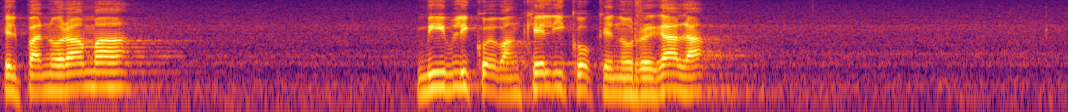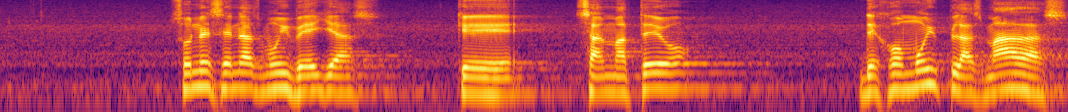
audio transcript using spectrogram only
el panorama bíblico evangélico que nos regala, son escenas muy bellas que San Mateo dejó muy plasmadas.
